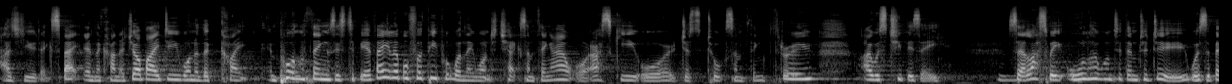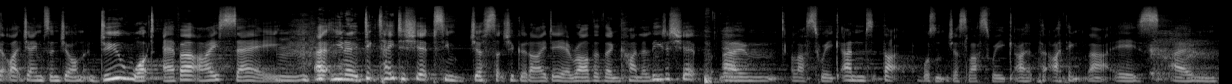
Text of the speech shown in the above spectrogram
as you'd expect in the kind of job I do, one of the important things is to be available for people when they want to check something out or ask you or just talk something through. I was too busy. Mm. So last week, all I wanted them to do was a bit like James and John do whatever I say. Mm. Uh, you know, dictatorship seemed just such a good idea rather than kind of leadership yeah. um, last week. And that wasn't just last week. I, I think that is. Um,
